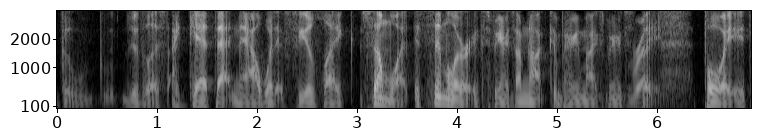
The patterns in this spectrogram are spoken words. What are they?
go, go do the list. I get that now. What it feels like, somewhat. It's similar experience. I'm not comparing my experiences, Right. but boy, it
